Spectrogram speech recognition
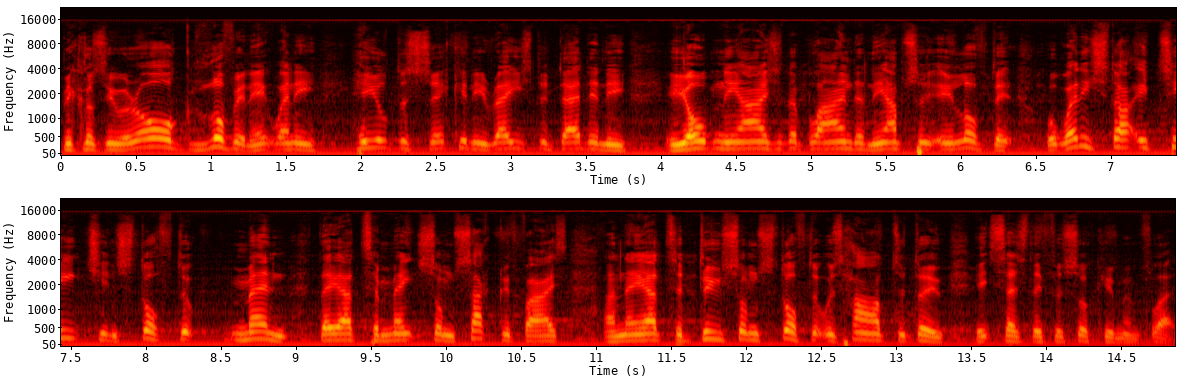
because they were all loving it when he healed the sick and he raised the dead and he, he opened the eyes of the blind and he absolutely loved it. But when he started teaching stuff that meant they had to make some sacrifice and they had to do some stuff that was hard to do, it says they forsook him and fled.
